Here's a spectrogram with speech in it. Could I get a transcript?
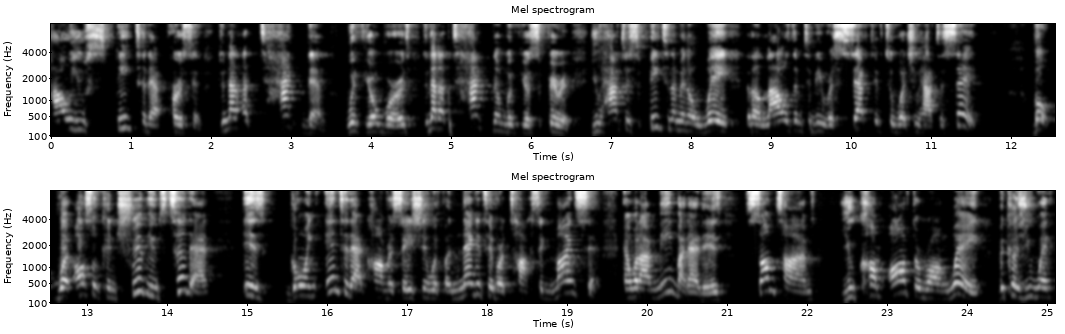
how you speak to that person. Do not attack them with your words. Do not attack them with your spirit. You have to speak to them in a way that allows them to be receptive to what you have to say. But what also contributes to that is going into that conversation with a negative or toxic mindset. And what I mean by that is sometimes you come off the wrong way because you went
